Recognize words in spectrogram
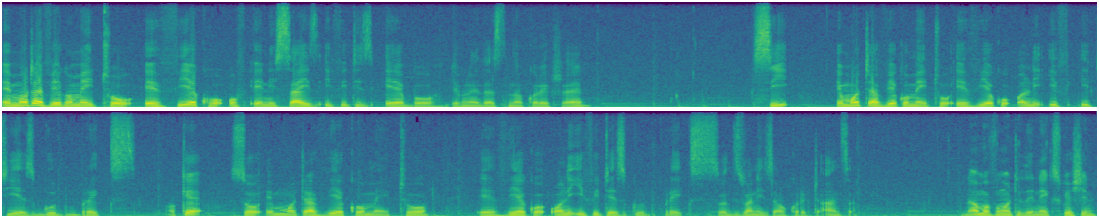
a motor vehicle may tow a vehicle of any size if it is able definitely that's not correct right? C a motor vehicle may tow a vehicle only if it has good brakes okay? So a motor vehicle may tow a vehicle only if it has good brakes. So this one is our correct answer. Now moving on to the next question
